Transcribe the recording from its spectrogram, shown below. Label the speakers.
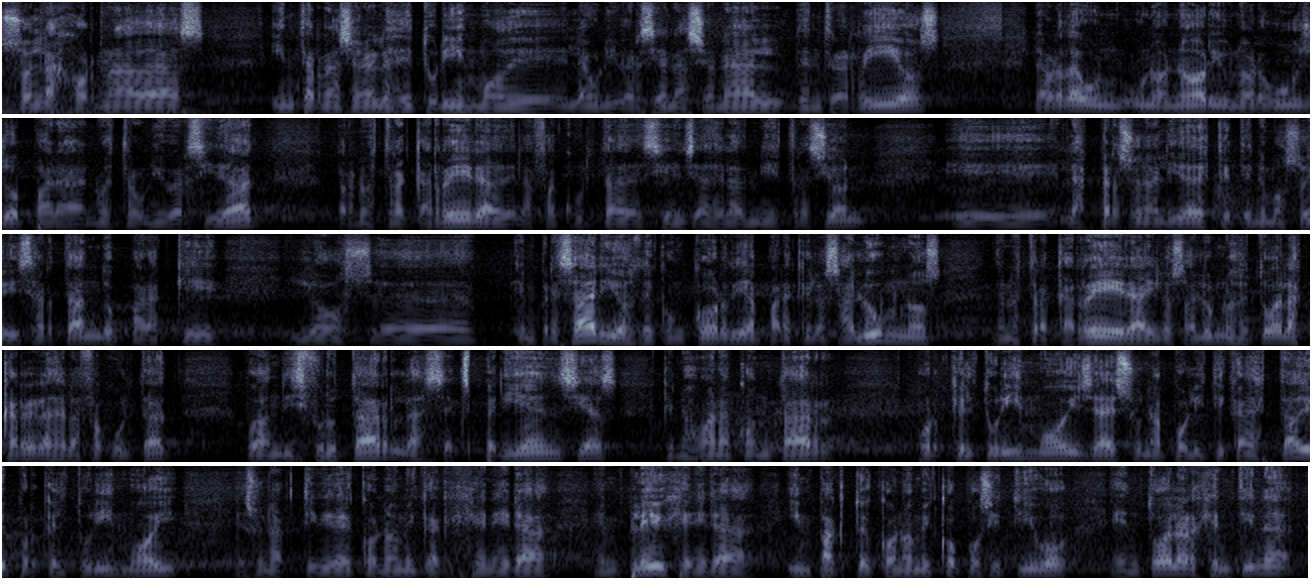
Speaker 1: son las jornadas internacionales de turismo de la Universidad Nacional de Entre Ríos. La verdad un, honor y un orgullo para nuestra universidad, para nuestra carrera de la Facultad de Ciencias de la Administración, eh, las personalidades que tenemos hoy disertando para que los eh, empresarios de Concordia, para que los alumnos de nuestra carrera y los alumnos de todas las carreras de la facultad puedan disfrutar las experiencias que nos van a contar, porque el turismo hoy ya es una política de Estado y porque el turismo hoy es una actividad económica que genera empleo y genera impacto económico positivo en toda la Argentina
